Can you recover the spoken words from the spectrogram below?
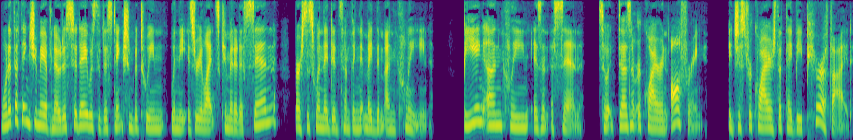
One of the things you may have noticed today was the distinction between when the Israelites committed a sin versus when they did something that made them unclean. Being unclean isn't a sin, so it doesn't require an offering. It just requires that they be purified.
